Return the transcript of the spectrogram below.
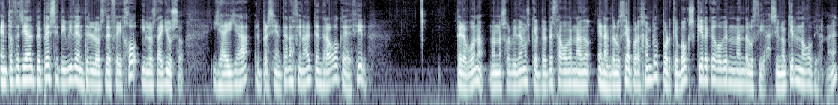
entonces ya el PP se divide entre los de Feijó y los de Ayuso. Y ahí ya el presidente nacional tendrá algo que decir. Pero bueno, no nos olvidemos que el PP está gobernado en Andalucía, por ejemplo, porque Vox quiere que gobierne en Andalucía. Si no quiere, no gobierna, ¿eh?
